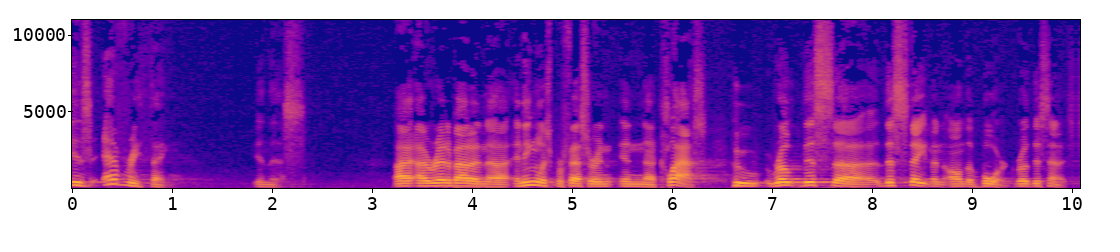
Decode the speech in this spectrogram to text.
is everything in this. I, I read about an, uh, an, English professor in, in uh, class who wrote this, uh, this statement on the board, wrote this sentence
